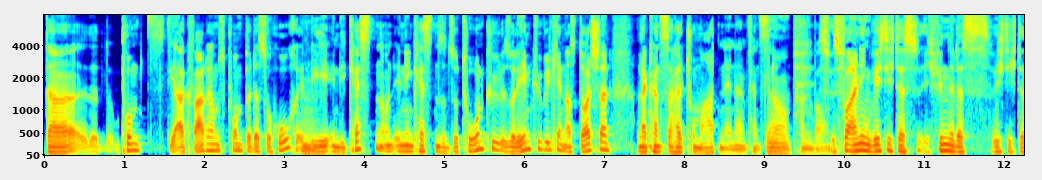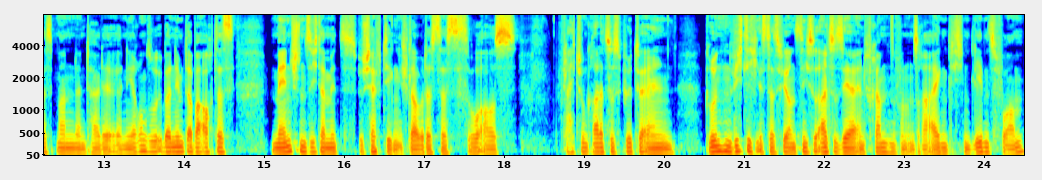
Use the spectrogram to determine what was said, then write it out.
Da äh, pumpt die Aquariumspumpe das so hoch in, die, in die Kästen und in den Kästen sind so Tonkügel, so Lehmkügelchen aus Deutschland und da kannst du halt Tomaten in deinem Fenster Genau. anbauen. Es ist vor allen Dingen wichtig, dass ich finde, das wichtig, dass man einen Teil der Ernährung so übernimmt, aber auch, dass Menschen sich damit beschäftigen. Ich glaube, dass das so aus vielleicht schon gerade zu spirituellen Gründen wichtig ist, dass wir uns nicht so allzu sehr entfremden von unserer eigentlichen Lebensform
